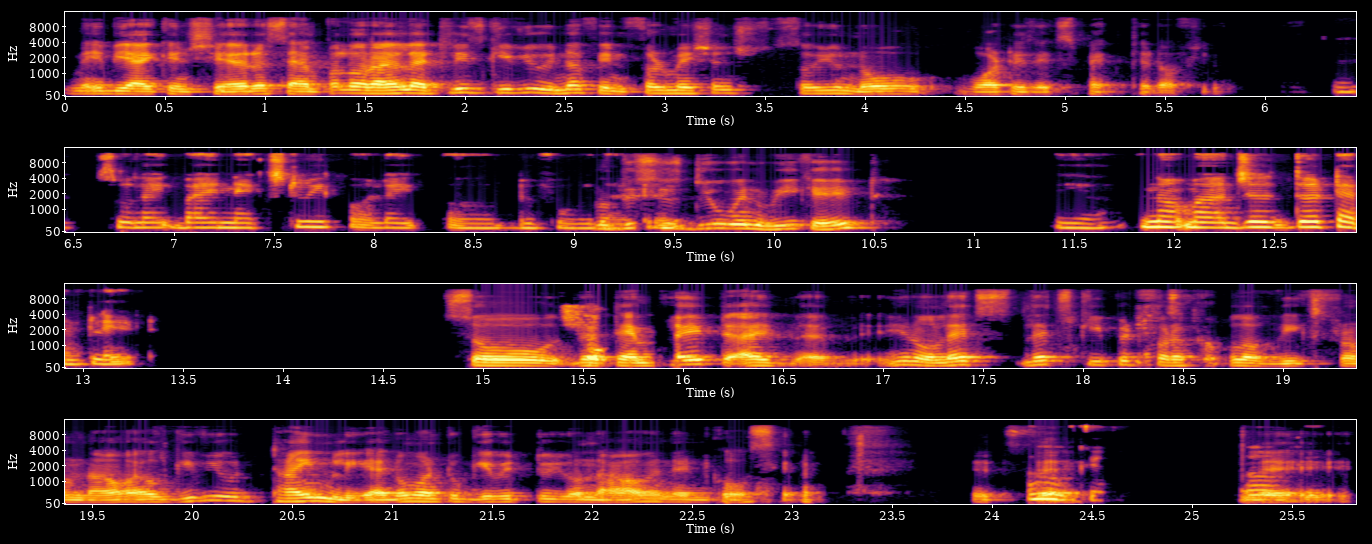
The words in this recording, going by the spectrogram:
maybe I can share a sample or I'll at least give you enough information so you know what is expected of you. So like by next week or like uh, before no, that, this right? is due in week eight. Yeah. No, just the template. So the template, I, uh, you know, let's let's keep it for a couple of weeks from now. I'll give you timely. I don't want to give it to you now and it goes. it's uh, Okay. Okay. No it,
